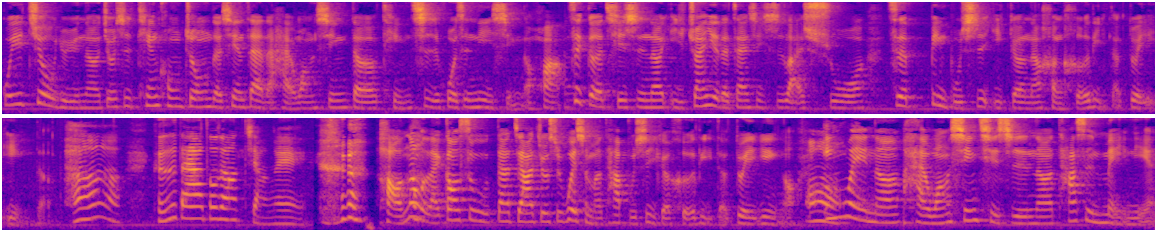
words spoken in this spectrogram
归咎于呢，就是天空中的现在的海王星的停滞或是逆行的话，这个其实呢，以专业的占星师来说，这并不是一个呢很合理的对应的哈。可是大家都这样讲哎。好，那我来告诉大家，就是为什么它不是一个合理的对应哦。因为呢，海王星其实呢，它是每年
